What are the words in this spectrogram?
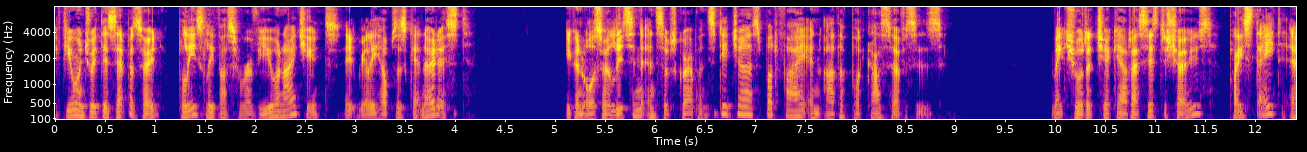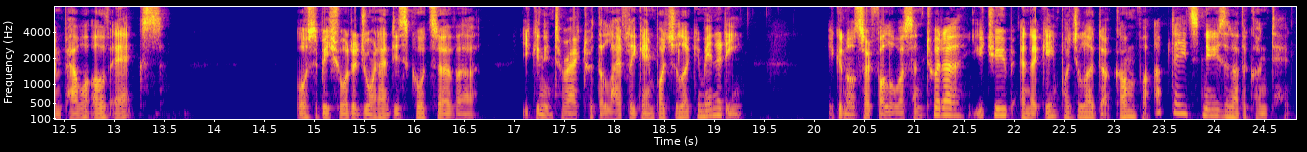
If you enjoyed this episode, please leave us a review on iTunes. It really helps us get noticed. You can also listen and subscribe on Stitcher, Spotify, and other podcast services. Make sure to check out our sister shows, Playstate and Power of X. Also be sure to join our Discord server. You can interact with the lively Game Podular community. You can also follow us on Twitter, YouTube, and at GamePodular.com for updates, news, and other content.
